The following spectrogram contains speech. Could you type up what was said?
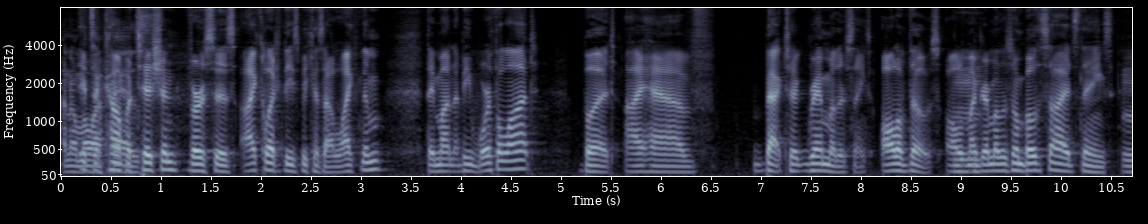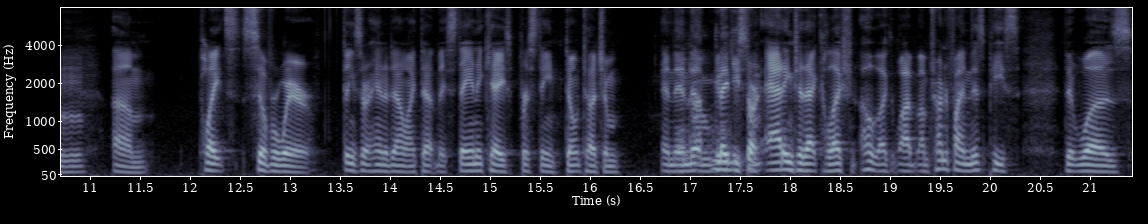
I know. My it's a wife has- competition versus I collect these because I like them. They might not be worth a lot, but I have back to grandmother's things. All of those, all of Mm-hmm. my grandmothers on both sides things, um, plates, silverware, things that are handed down like that. They stay in a case, pristine. Don't touch them. And then And they'll I'm gonna maybe start them- adding to that collection. Oh, like I'm I'm trying to find this piece that was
